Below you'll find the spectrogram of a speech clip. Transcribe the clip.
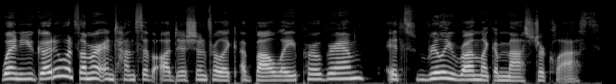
when you go to a summer intensive audition for like a ballet program, it's really run like a master class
